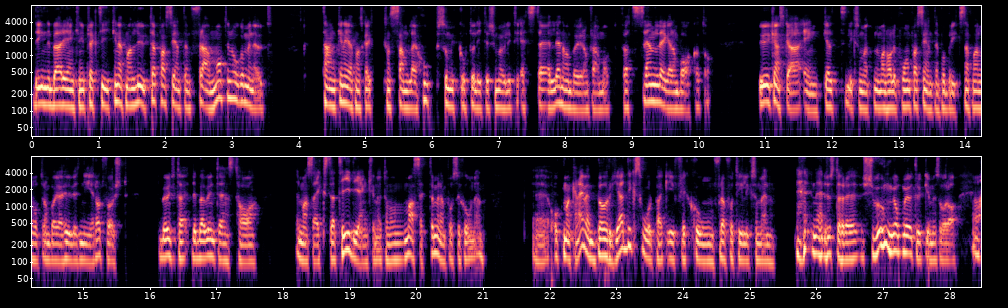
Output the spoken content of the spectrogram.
det innebär egentligen i praktiken att man lutar patienten framåt i någon minut. Tanken är att man ska liksom samla ihop så mycket otoliter som möjligt till ett ställe när man böjer dem framåt, för att sen lägga dem bakåt. Då. Det är ganska enkelt liksom att när man håller på med patienten på britsen att man låter dem böja huvudet neråt först. Det behöver inte, ta, det behöver inte ens ta en massa extra tid egentligen utan man bara sätter med den positionen. Eh, och man kan även börja Dix Wallpack i flexion för att få till liksom en, en ännu större svung om jag uttrycker mig så. Då. Ja.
